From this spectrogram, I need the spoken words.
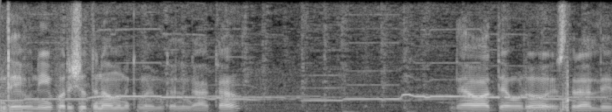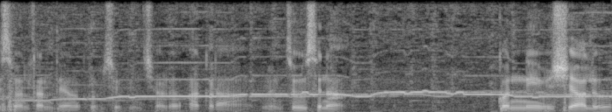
దేవుని పరిశుద్ధ నామనికి మేము కలిగాక దేవాదేవుడు ఇస్రాయల్ దేశం వెళ్ళటానికి దేవుడు కృప చూపించాడు. అక్కడ మేము చూసిన కొన్ని విషయాలు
